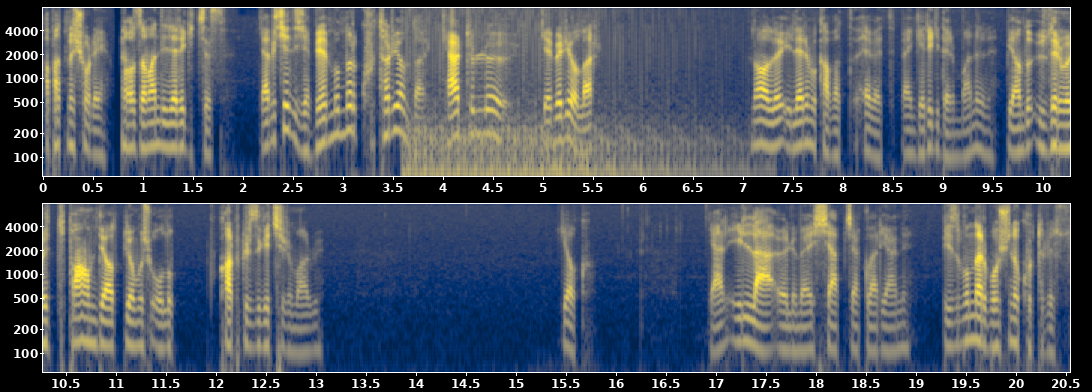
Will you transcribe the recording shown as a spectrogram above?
Kapatmış orayı. O zaman ileri gideceğiz. Ya bir şey diyeceğim. Ben bunları kurtarıyorum da. Her türlü geberiyorlar. Ne oluyor? İleri mi kapattı? Evet. Ben geri giderim. Bana ne? Bir anda üzerime pam diye atlıyormuş olup kalp krizi geçiririm harbi. Yok. Yani illa ölüme şey yapacaklar yani. Biz bunları boşuna kurtarıyoruz.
